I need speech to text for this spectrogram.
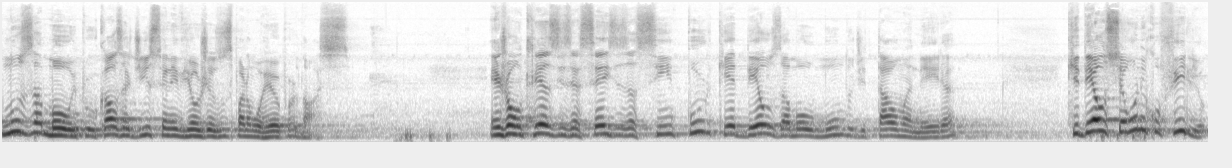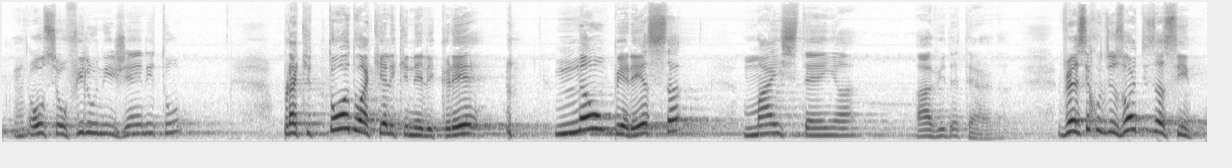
nos amou e por causa disso Ele enviou Jesus para morrer por nós. Em João 3,16 diz assim: Porque Deus amou o mundo de tal maneira que deu o seu único filho, ou seu filho unigênito, para que todo aquele que nele crê não pereça, mas tenha a vida eterna. Versículo 18 diz assim:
